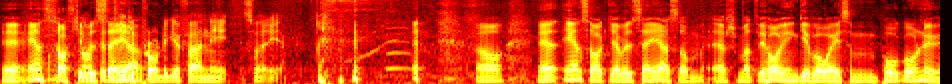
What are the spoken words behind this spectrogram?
Eh, en sak jag Snart vill ett säga. till Prodigy-fan i Sverige. Ja, en, en sak jag vill säga som, eftersom att vi har ju en giveaway som pågår nu,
